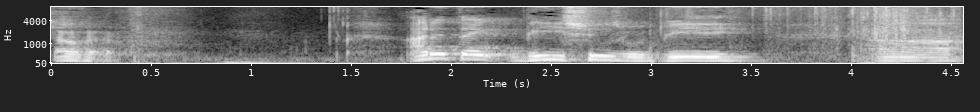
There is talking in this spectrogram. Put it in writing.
okay. I didn't think these shoes would be uh,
